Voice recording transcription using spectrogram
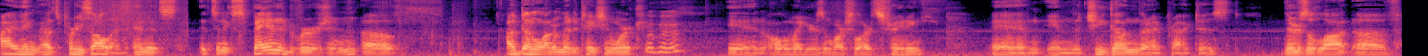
I think that's pretty solid, and it's it's an expanded version of. I've done a lot of meditation work mm-hmm. in all of my years of martial arts training, and in the qigong that I practiced, there's a lot of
